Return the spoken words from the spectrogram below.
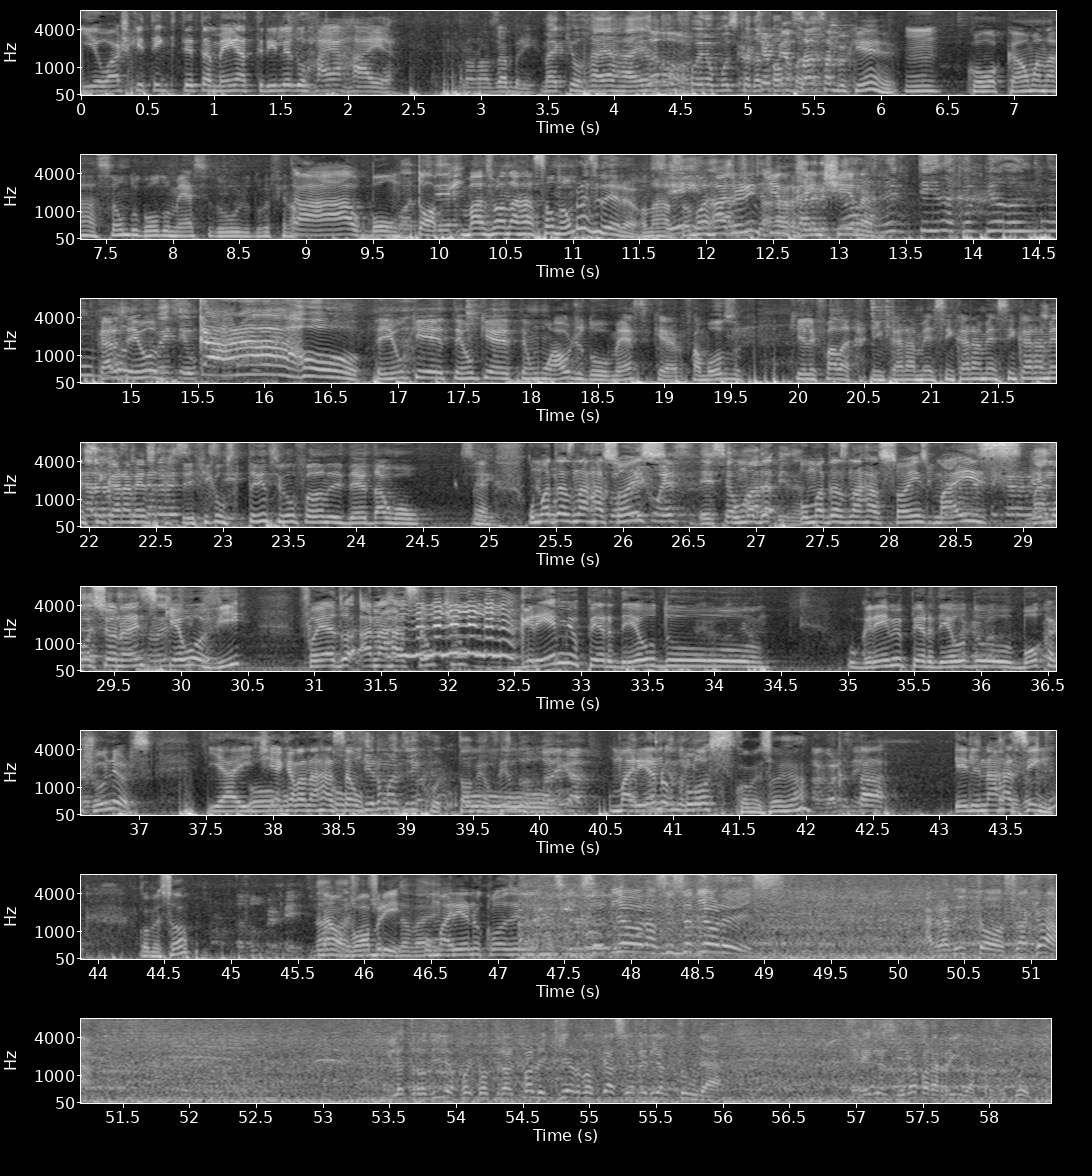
E eu acho que tem que ter também a trilha do Raya Raya pra nós abrir. Mas é que o Raya Raya não, foi a música eu da tinha Copa. pensado, né? sabe o quê? Hum. Colocar uma narração do gol do Messi do, do final. Ah, bom, Pode top. ser. Mas uma narração não brasileira, uma narração Sim, na rádio argentina. Argentina. Argentina, campeão do mundo. Cara, tem outro. um- Caralho! Tem um que tem um que tem um áudio do Messi que é famoso que ele fala encara Messi, encara Messi, encara Messi, encara Messi. Ele fica uns Sim. 30 segundos falando e daí dá gol. É. Uma das narrações. esse. É uma, um da- árabe, né? uma das narrações mais Mas essa emocionantes que eu ouvi foi a, do- a narração que o Grêmio perdeu do. O Grêmio perdeu do Boca Juniors. E aí tinha aquela narração. Confirma, Drico. Tá me ouvindo? O, Tá ligado. o Mariano Tá ouvindo? Close. Começou já? Agora sim. Tá, ele narra pegando assim. o? Começou? Tá tudo perfeito. Não, a vou gente abrir. vai- O Mariano Close ele narra assim. Señoras y señores, agraditos acá. El otro día fue contra el palo izquierdo casi a media altura. De media altura para arriba, por supuesto.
